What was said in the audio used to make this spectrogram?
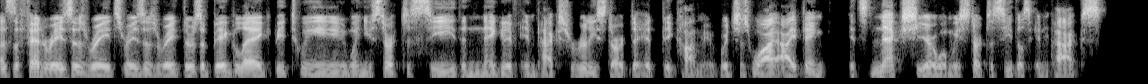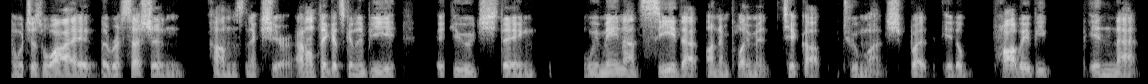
As the Fed raises rates, raises rate, there's a big lag between when you start to see the negative impacts really start to hit the economy, which is why I think it's next year when we start to see those impacts, and which is why the recession comes next year. I don't think it's going to be a huge thing. We may not see that unemployment tick up too much, but it'll probably be in that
